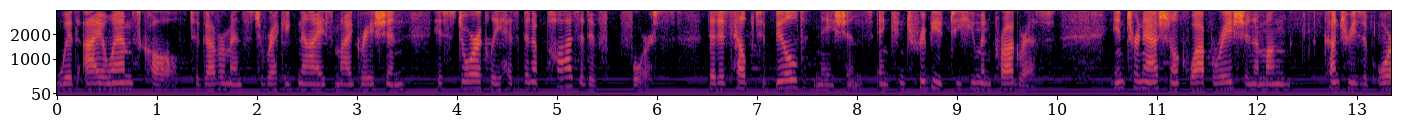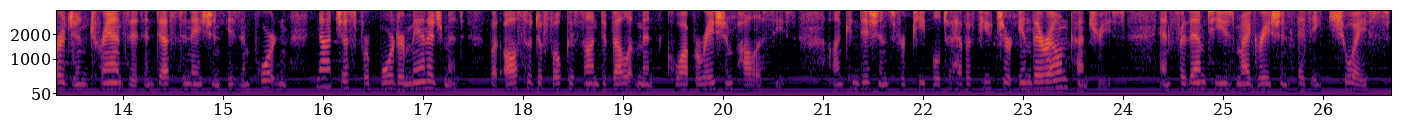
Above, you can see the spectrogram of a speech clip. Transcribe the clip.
with IOM's call to governments to recognize migration historically has been a positive force that has helped to build nations and contribute to human progress. International cooperation among countries of origin, transit, and destination is important, not just for border management, but also to focus on development cooperation policies, on conditions for people to have a future in their own countries, and for them to use migration as a choice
